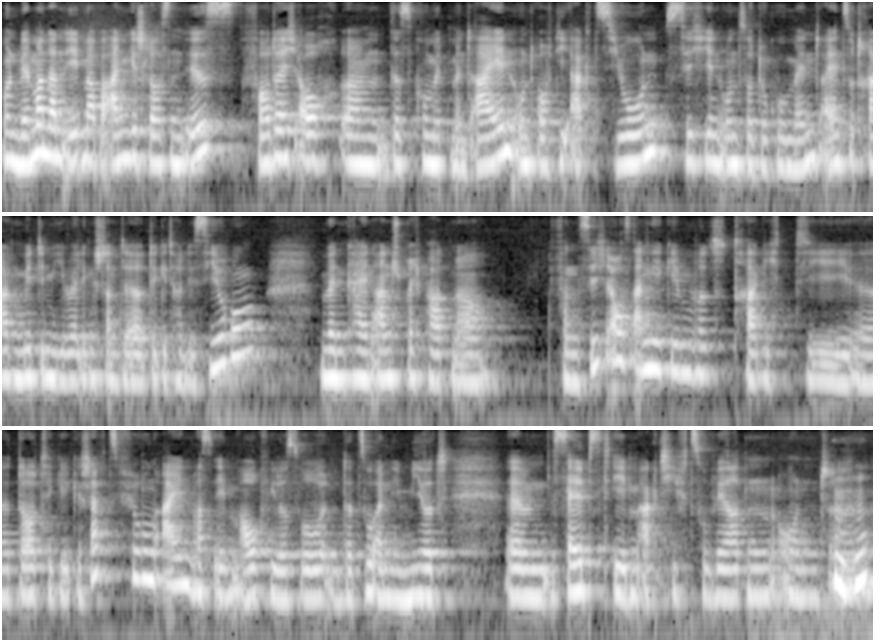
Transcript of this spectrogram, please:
Und wenn man dann eben aber angeschlossen ist, fordere ich auch ähm, das Commitment ein und auch die Aktion, sich in unser Dokument einzutragen mit dem jeweiligen Stand der Digitalisierung. Wenn kein Ansprechpartner von sich aus angegeben wird, trage ich die äh, dortige Geschäftsführung ein, was eben auch wieder so dazu animiert, ähm, selbst eben aktiv zu werden. Und ähm, mhm.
